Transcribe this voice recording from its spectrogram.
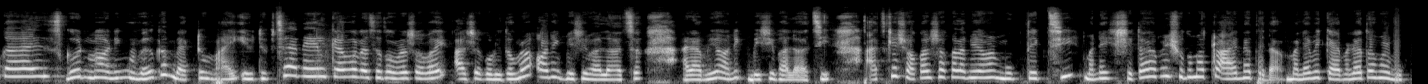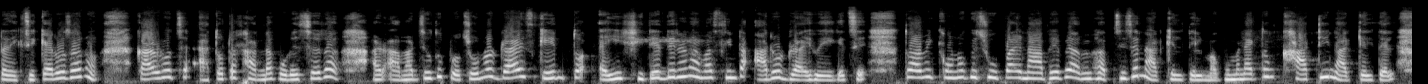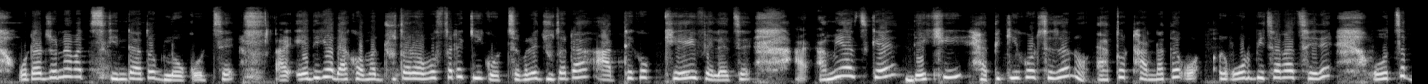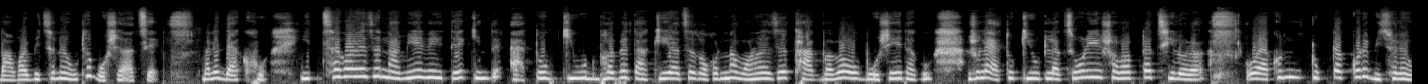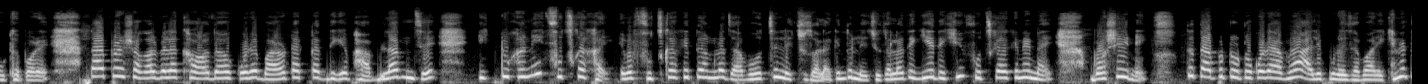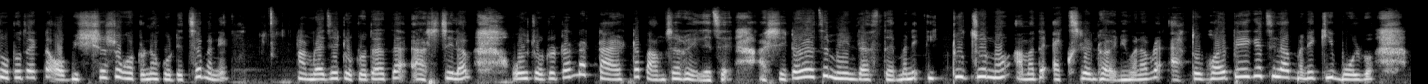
Bye. Guys good morning welcome back to my YouTube channel কেমন আছো তোমরা সবাই? আশা করি তোমরা অনেক বেশি ভালো আছো আর আমিও অনেক বেশি ভালো আছি। আজকে সকাল সকাল আমি আমার মুখ দেখছি মানে সেটা আমি শুধুমাত্র আয়নাতে না মানে আমি ক্যামেরাতে আমার মুখটা দেখছি। কেন জানো? কারণ হচ্ছে এতটা ঠান্ডা পড়েছে না, আর আমার যেহেতু প্রচণ্ড ড্রাই স্কিন তো এই শীতের দিনে না আমার স্কিনটা আরও ড্রাই হয়ে গেছে। তো আমি কোনো কিছু উপায় না ভেবে আমি ভাবছি যে নারকেল তেল মাখবো মানে একদম খাঁটি নারকেল তেল। ওটার জন্য আমার স্কিনটা এত গ্লো করছে। আর এদিকে দেখো আমার জুতার অবস্থাটা কি করছে মানে জুতাটা আর্ধেকও খেয়েই ফেলেছে। আর আমি আজকে দেখি হ্যাপি কি করছে জানো? এত ঠান্ডাতে ও, ওর বিছানা ছেড়ে ও হচ্ছে বাবার বিছানায় উঠে বসে আছে। মানে দেখো, ইচ্ছা করে যে নামিয়ে নিতে, কিন্তু এত কিউট ভাবে তাকিয়ে আছে, তখন না মনে হয় যে থাক বাবা, ও বসেই থাকুক। আসলে এত কিউট লাগছে। ওর এই স্বভাবটা ছিল না। ও এখন টুকটাক করে বিছানায় উঠে পড়ে। তারপরে সকালবেলা খাওয়া দাওয়া করে বারোটা একটার দিকে ভাবলাম যে একটুখানি ফুচকা খাই। এবার ফুচকা খেতে আমরা যাব হচ্ছে লেচুতলা। কিন্তু লেচুতলাতে গিয়ে দেখি ফুচকা এখানে নাই, বসেই নেই। তো তারপর টোটো করে আমরা আলিপুরে যাব। আর এখানে টোটোতে একটা অবিশ্বাস্য ঘটনা ঘটেছে। মানে আমরা যে টোটোটাতে আসছিলাম, ওই টোটোটার না টায়ারটা পাংচার হয়ে গেছে। আর সেটা হয়েছে মেন রাস্তায়। মানে একটুর জন্য আমাদের অ্যাক্সিডেন্ট হয়নি। মানে আমরা এত ভয় পেয়ে গেছিলাম মানে কি বলব?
